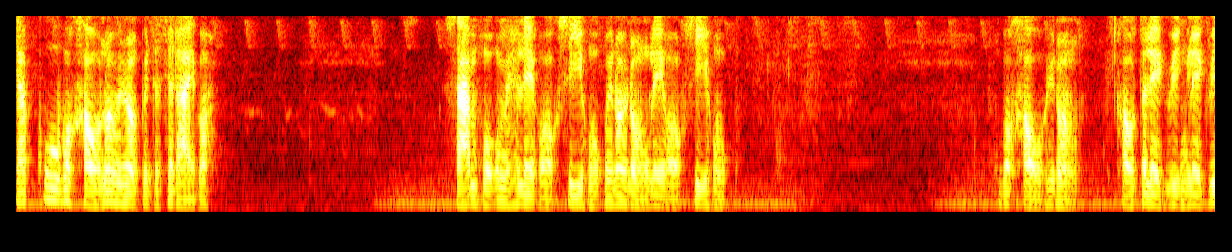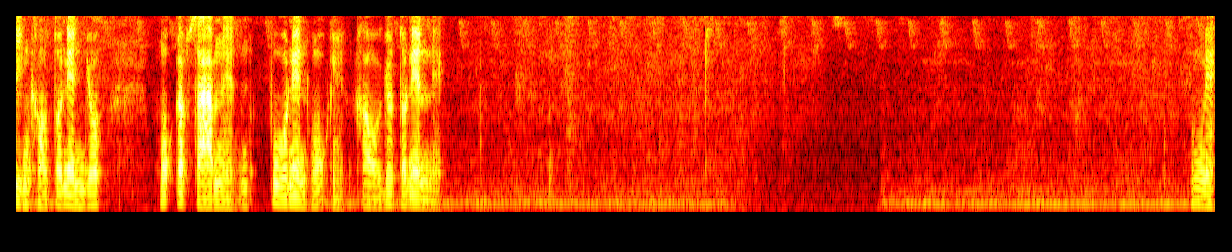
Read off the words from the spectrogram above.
จับคู่พวกเขาเนาะพี่น้องเป็นตัดเสียดายปะสามหกไม่ให้เลขออกสี่หกไม่น้อยน้องเลขออกสี่หกพวกเข่าพี่น้อง เข่าตัวเลขวิ่งเลขวิ่งเข่าตัวเน้นยู่หกกับสามเนี่ย ปูเน้นหกเนี่ย เข่าอยตัวเน้นเนี่ย ตรงนี้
